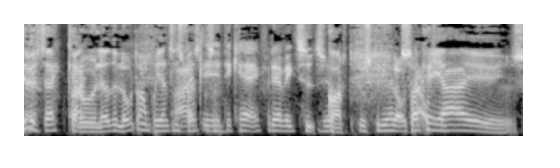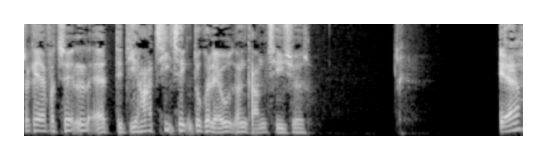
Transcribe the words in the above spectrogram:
det vidste jeg ikke. Kan Nej. du lave det lowdown på Jensens Nej, det, det kan jeg ikke, for det har vi ikke tid til. Godt. Du skal lige have lov så til kan, jeg, øh, så kan jeg fortælle, at de har 10 ting, du kan lave ud af en gammel t-shirt. Ja,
